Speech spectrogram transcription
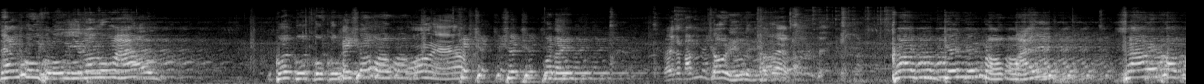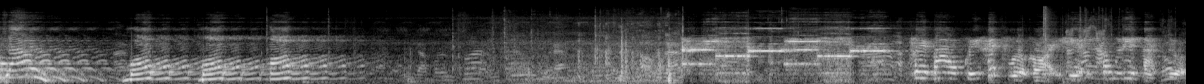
Đang thu thù gì đó luôn hả? Có có có, có thấy số không? Có nè. qua đây. Để tao bấm số điện được thật em. Không chín một bảy. Sáu không sáu một một một. Thuê bao quý khách vừa gọi hiện không liên lạc được.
